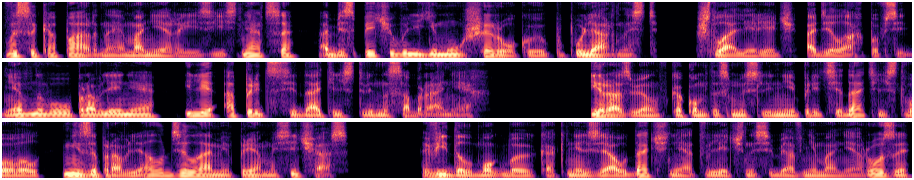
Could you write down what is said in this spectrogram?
высокопарная манера изъясняться обеспечивали ему широкую популярность, шла ли речь о делах повседневного управления или о председательстве на собраниях. И разве он в каком-то смысле не председательствовал, не заправлял делами прямо сейчас? Видал мог бы как нельзя удачнее отвлечь на себя внимание Розы,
